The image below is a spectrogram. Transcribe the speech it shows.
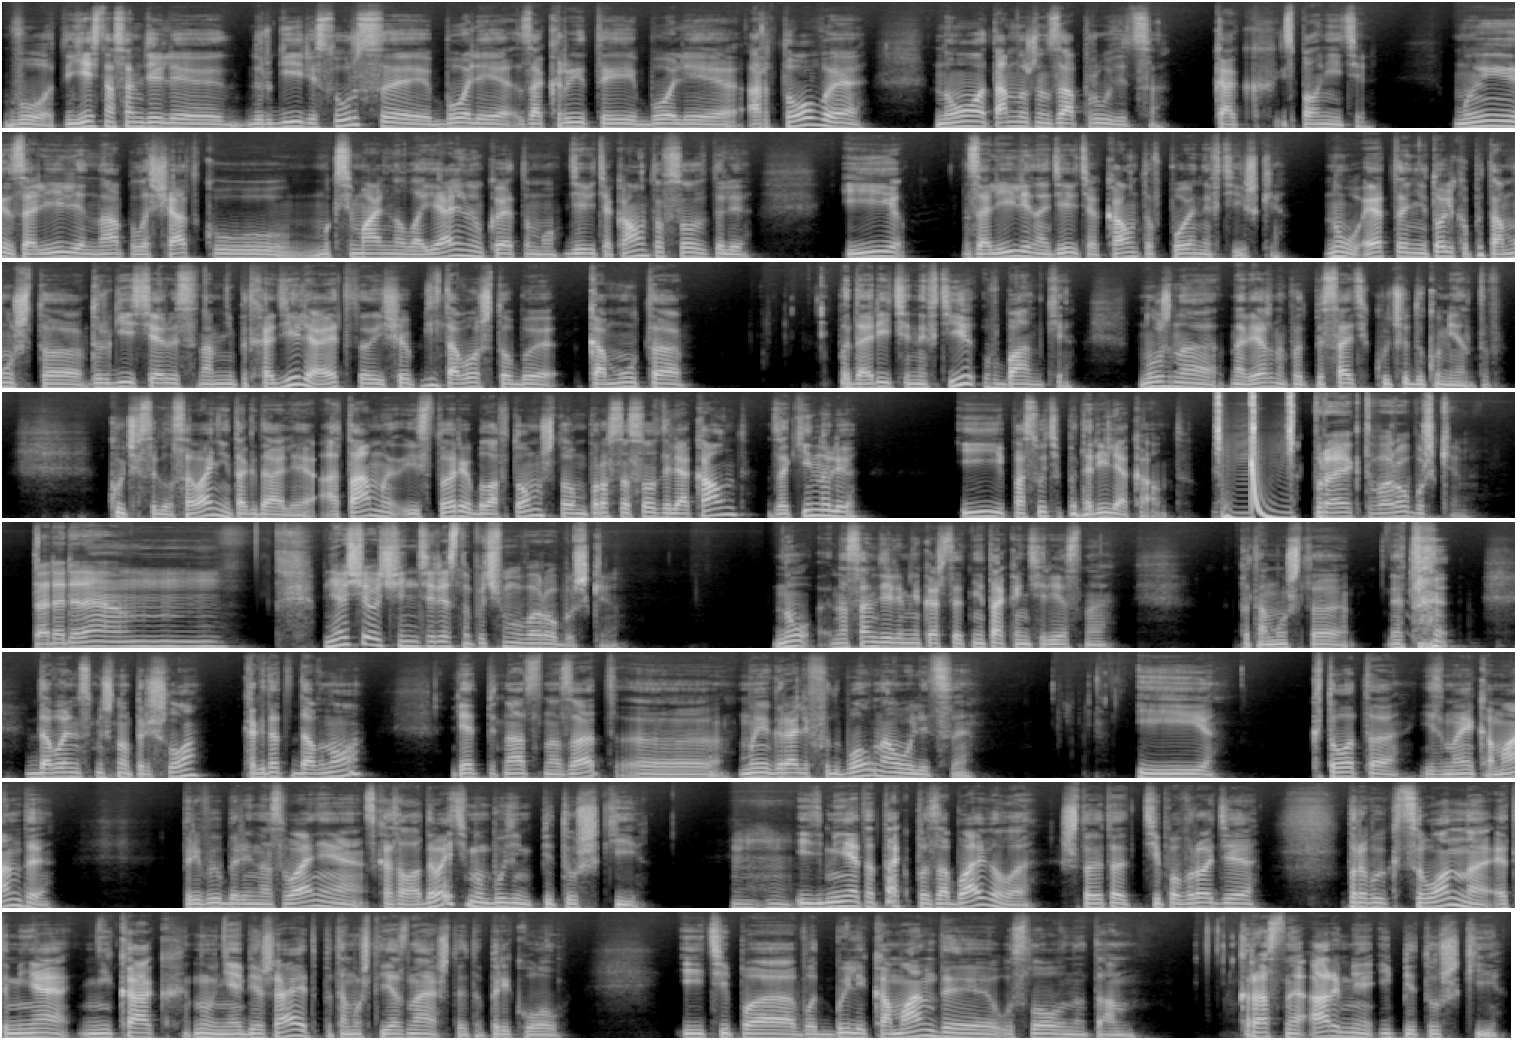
Вот. Есть, на самом деле, другие ресурсы, более закрытые, более артовые, но там нужно запрувиться как исполнитель. Мы залили на площадку максимально лояльную к этому. 9 аккаунтов создали и залили на 9 аккаунтов по NFT. -шке. Ну, это не только потому, что другие сервисы нам не подходили, а это еще для того, чтобы кому-то подарить NFT в банке, нужно, наверное, подписать кучу документов, куча согласований и так далее. А там история была в том, что мы просто создали аккаунт, закинули и, по сути, подарили аккаунт. Проект «Воробушки». Та-да-да-дам! Мне вообще очень интересно, почему «Воробушки»? Ну, на самом деле, мне кажется, это не так интересно, потому что это довольно смешно пришло. Когда-то давно, лет 15 назад, э, мы играли в футбол на улице, и кто-то из моей команды при выборе названия сказал, а давайте мы будем петушки. Мгм. И меня это так позабавило, что это типа вроде провокационно, это меня никак, ну, не обижает, потому что я знаю, что это прикол. И типа вот были команды, условно, там, Красная Армия и Петушки.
